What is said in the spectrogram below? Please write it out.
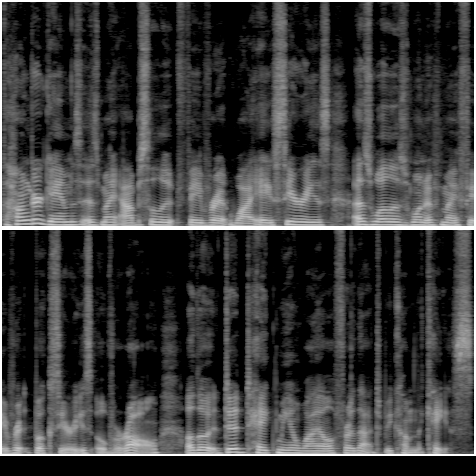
The Hunger Games is my absolute favorite YA series, as well as one of my favorite book series overall, although it did take me a while for that to become the case.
